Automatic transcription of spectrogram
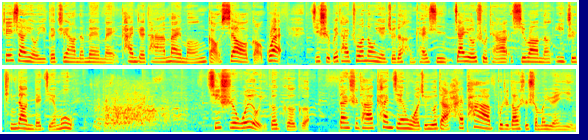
真想有一个这样的妹妹，看着她卖萌、搞笑、搞怪，即使被她捉弄也觉得很开心。加油，薯条！希望能一直听到你的节目。其实我有一个哥哥，但是他看见我就有点害怕，不知道是什么原因。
